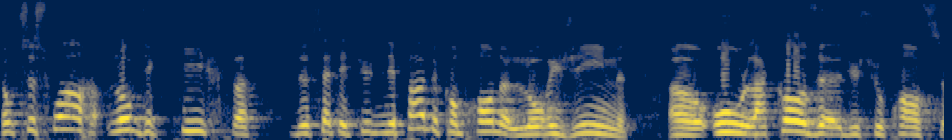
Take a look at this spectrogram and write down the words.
Donc ce soir, l'objectif de cette étude n'est pas de comprendre l'origine euh, ou la cause du souffrance,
